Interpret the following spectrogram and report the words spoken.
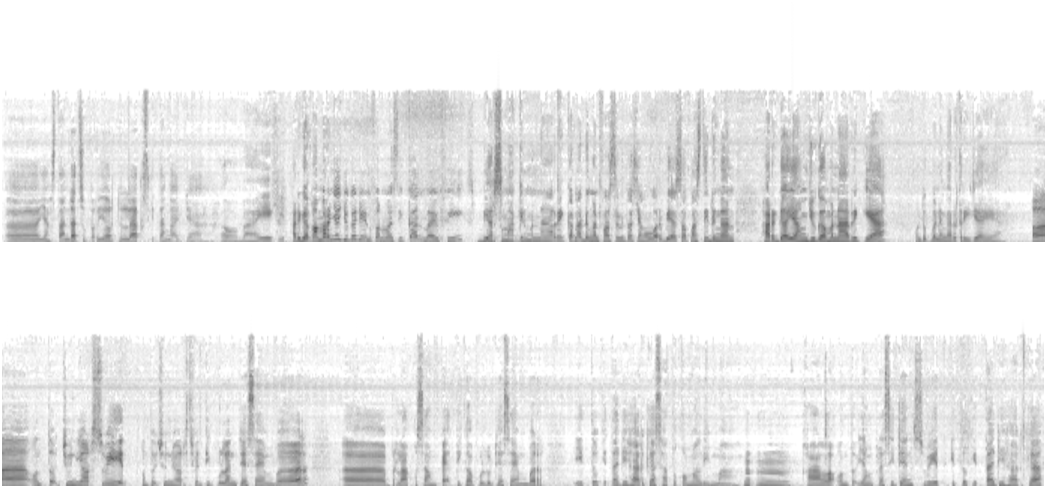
eh, yang standar superior deluxe kita nggak ada. Oh baik, harga kamarnya juga diinformasikan Mbak Fix biar semakin menarik karena dengan fasilitas yang luar biasa pasti dengan harga yang juga menarik ya untuk pendengar Trijaya. Eh, untuk junior suite, untuk junior suite di bulan Desember eh, berlaku sampai 30 Desember itu kita di harga 1,5. Mm-mm. Kalau untuk yang presiden suite itu kita di harga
